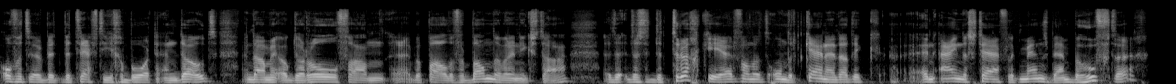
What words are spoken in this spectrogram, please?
of het betreft die geboorte en dood. En daarmee ook de rol van uh, bepaalde verbanden waarin ik sta. De, dus de terugkeer van het onderkennen dat ik een eindig sterfelijk mens ben, behoeftig...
